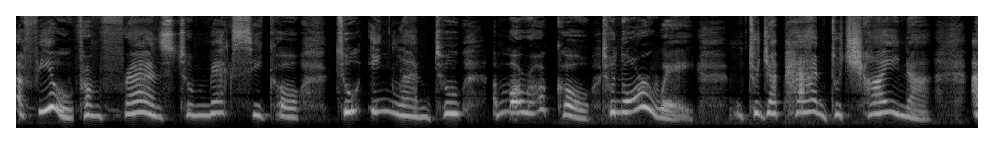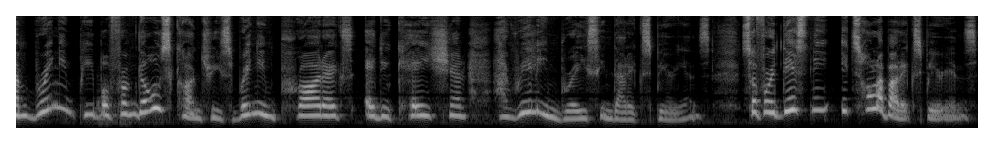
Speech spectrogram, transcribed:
a few from France to Mexico to England to Morocco to Norway to Japan to China and bringing people from those countries, bringing products, education, and really embracing that experience. So for Disney, it's all about experience.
